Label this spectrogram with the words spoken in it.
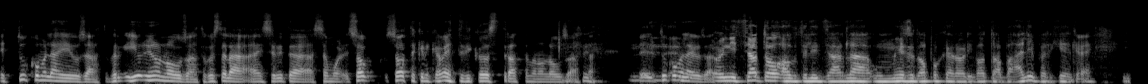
E tu come l'hai usato? Perché io, io non l'ho usato, questa l'ha inserita Samuele. So, so, tecnicamente di cosa si tratta, ma non l'ho usata. E tu come l'hai usata? Ho iniziato a utilizzarla un mese dopo che ero arrivato a Bali perché okay. i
